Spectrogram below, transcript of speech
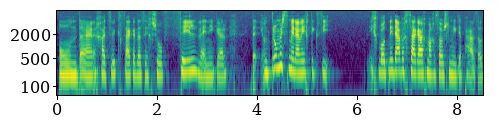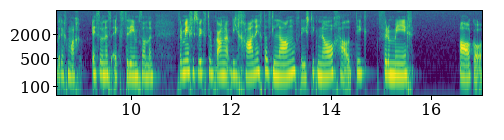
Und äh, ich kann jetzt wirklich sagen, dass ich schon viel weniger... Und darum ist es mir auch wichtig, ich wollte nicht einfach sagen, ich mache eine Social Media Pause oder ich mache so ein Extrem, sondern für mich ist es wirklich darum gegangen, wie kann ich das langfristig, nachhaltig für mich angehen.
